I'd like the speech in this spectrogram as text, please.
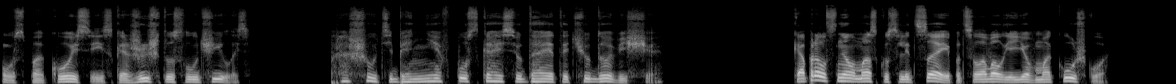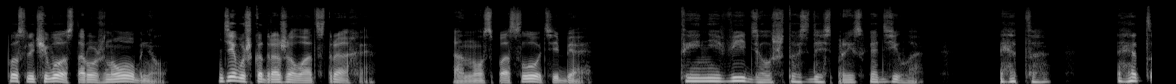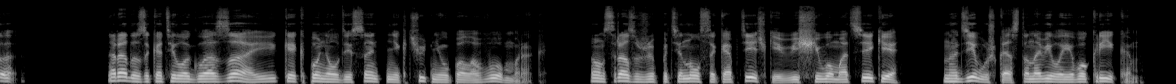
«Успокойся и скажи, что случилось». «Прошу тебя, не впускай сюда это чудовище». Капрал снял маску с лица и поцеловал ее в макушку, после чего осторожно обнял. Девушка дрожала от страха. «Оно спасло тебя». «Ты не видел, что здесь происходило. Это... это...» Рада закатила глаза и, как понял десантник, чуть не упала в обморок. Он сразу же потянулся к аптечке в вещевом отсеке, но девушка остановила его криком.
